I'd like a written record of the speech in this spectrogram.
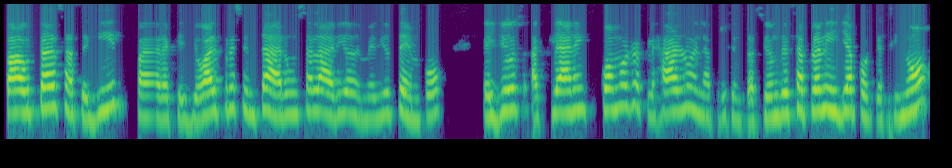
pautas a seguir para que yo al presentar un salario de medio tiempo, ellos aclaren cómo reflejarlo en la presentación de esa planilla, porque si no,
